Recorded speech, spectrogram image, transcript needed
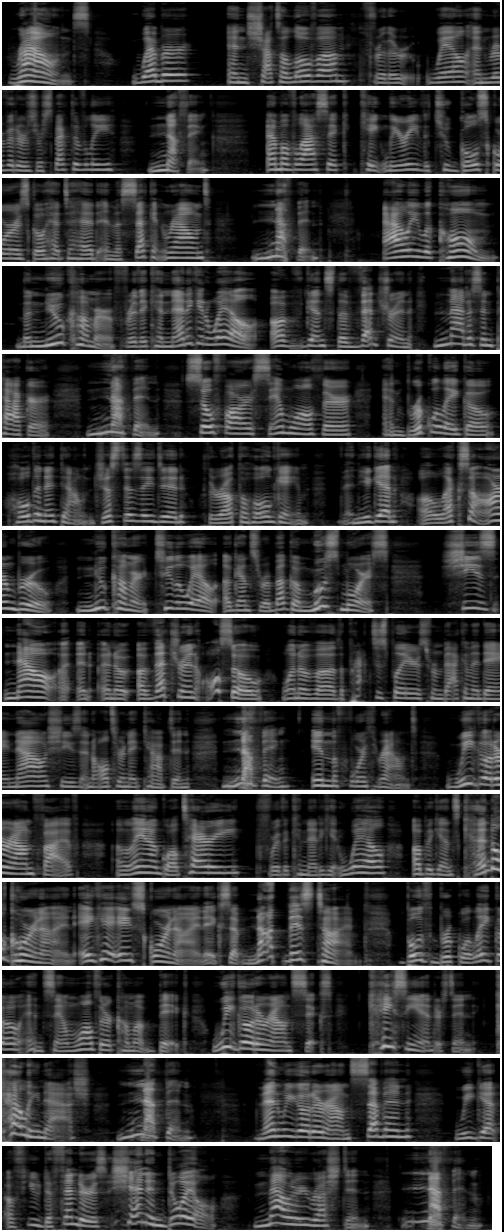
rounds. Weber and Shatalova for the whale and riveters, respectively, nothing. Emma Vlasic, Kate Leary, the two goal scorers, go head to head in the second round, nothing. Allie Lacombe, the newcomer for the Connecticut Whale against the veteran Madison Packer. Nothing. So far, Sam Walther and Brooke Wolejko holding it down just as they did throughout the whole game. Then you get Alexa Aramburu, newcomer to the Whale against Rebecca Moose Morse. She's now an, an, a veteran, also one of uh, the practice players from back in the day. Now she's an alternate captain. Nothing in the fourth round. We go to round five. Elena Gualteri for the Connecticut Whale up against Kendall Cornine, aka Score9, except not this time. Both Brooke Wolejko and Sam Walther come up big. We go to round six. Casey Anderson, Kelly Nash, nothing. Then we go to round seven. We get a few defenders Shannon Doyle, Mallory Rushton, nothing.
